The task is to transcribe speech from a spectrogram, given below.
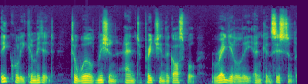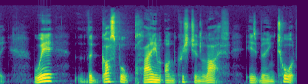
equally committed to world mission and to preaching the gospel regularly and consistently, where the gospel claim on Christian life is being taught,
